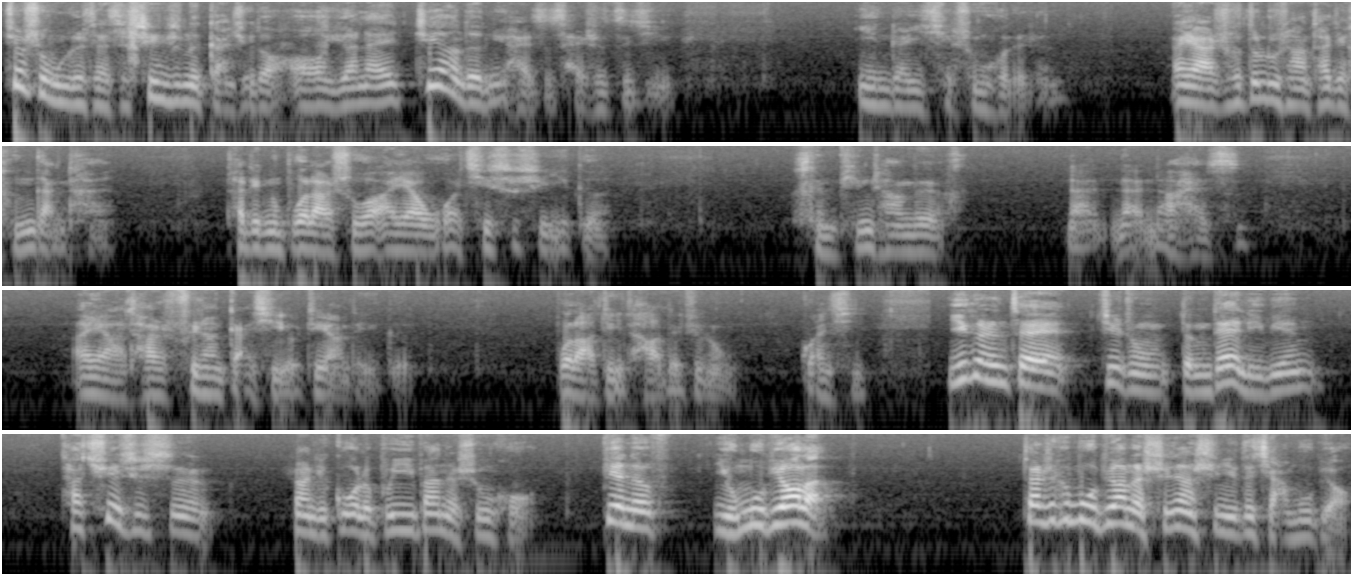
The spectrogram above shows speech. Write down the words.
就是温格尔特深深的感觉到，哦，原来这样的女孩子才是自己应该一起生活的人。哎呀，说的路上他就很感叹，他就跟波拉说：“哎呀，我其实是一个很平常的男男男孩子。”哎呀，他非常感谢有这样的一个波拉对他的这种关心。一个人在这种等待里边，他确实是让你过了不一般的生活，变得有目标了。但这个目标呢，实际上是你的假目标。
